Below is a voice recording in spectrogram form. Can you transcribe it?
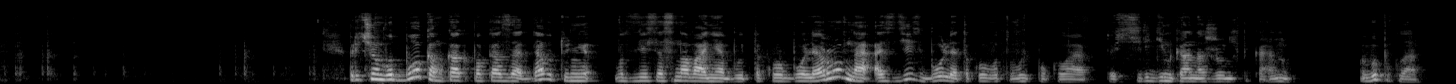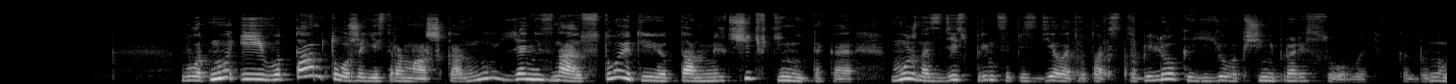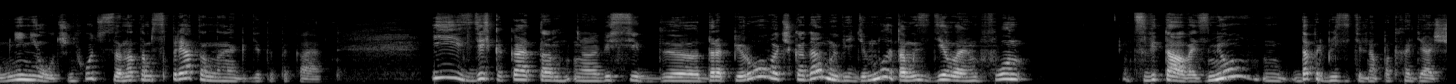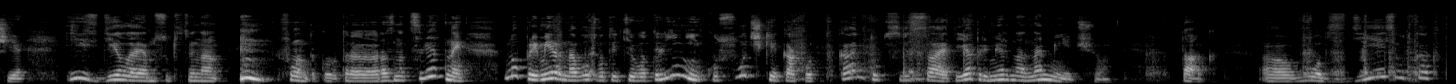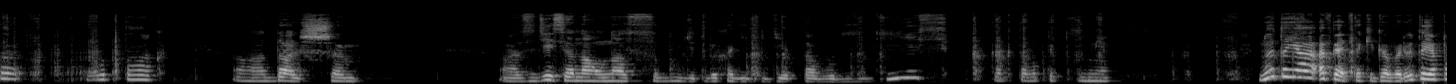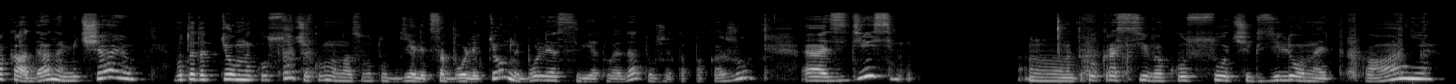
Причем вот боком, как показать, да, вот у нее вот здесь основание будет такое более ровное, а здесь более такое вот выпуклое. То есть серединка, она же у них такая, ну, выпуклая. Вот, ну и вот там тоже есть ромашка. Ну, я не знаю, стоит ее там мельчить в тени такая. Можно здесь, в принципе, сделать вот так стебелек и ее вообще не прорисовывать. Как бы, ну, мне не очень хочется. Она там спрятанная где-то такая. И здесь какая-то а, висит драпировочка, да, мы видим. Ну, это мы сделаем фон цвета возьмем, да, приблизительно подходящие, и сделаем, собственно, фон такой вот разноцветный. Но примерно вот, вот эти вот линии, кусочки, как вот ткань тут свисает, я примерно намечу. Так, а, вот здесь вот как-то вот так. Дальше. А, здесь она у нас будет выходить где-то вот здесь. Как-то вот такими. Но это я опять-таки говорю, это я пока, да, намечаю. Вот этот темный кусочек, он у нас вот тут делится более темный, более светлый, да, тоже это покажу. Э, здесь такой красивый кусочек зеленой ткани.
